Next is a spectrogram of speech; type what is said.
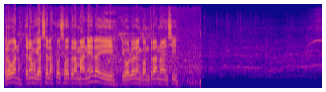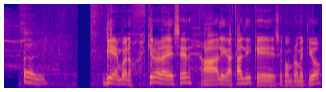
Pero bueno, tenemos que hacer las cosas de otra manera y, volver a encontrarnos en sí. Bien, bueno, quiero agradecer a Ale Gastaldi que se comprometió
